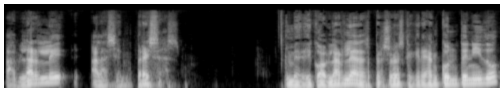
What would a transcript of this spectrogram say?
a hablarle a las empresas. Me dedico a hablarle a las personas que crean contenido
